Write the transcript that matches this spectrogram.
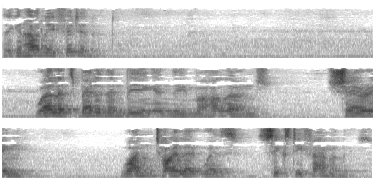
they can hardly fit in it. Well, it's better than being in the mahalla and sharing one toilet with 60 families.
